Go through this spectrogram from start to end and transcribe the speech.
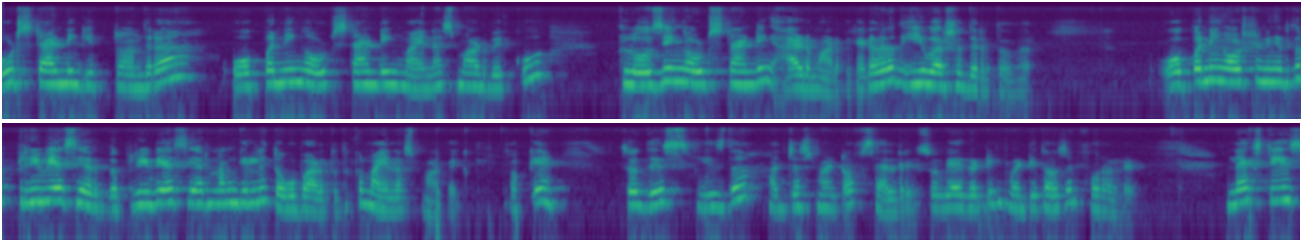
ಔಟ್ಸ್ಟ್ಯಾಂಡಿಂಗ್ ಇತ್ತು ಅಂದ್ರೆ ಓಪನಿಂಗ್ ಔಟ್ಸ್ಟ್ಯಾಂಡಿಂಗ್ ಮೈನಸ್ ಮಾಡಬೇಕು ಕ್ಲೋಸಿಂಗ್ ಔಟ್ಸ್ಟ್ಯಾಂಡಿಂಗ್ ಆ್ಯಡ್ ಮಾಡ್ಬೇಕು. ಯಾಕಂದ್ರೆ ಅದು ಈ ವರ್ಷದ ಇರ್ತದೆ. ಓಪನಿಂಗ್ ಔಟ್ಸ್ಟ್ಯಾಂಡಿಂಗ್ ಇರ್ತದೆ ಪ್ರೀವಿಯಸ್ ಇಯರ್ ಇರ್ತದೆ. ಪ್ರೀವಿಯಸ್ ಇಯರ್ ನಮ್ಗೆ ಇಲ್ಲಿ ತೊಗೋಬಾರ್ದು. ಅದಕ್ಕೆ ಮೈನಸ್ ಮಾಡಬೇಕು. Okay so this is the adjustment of salary so we are getting twenty thousand four hundred next is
